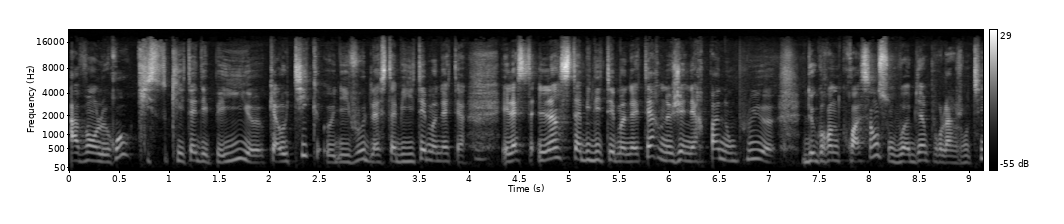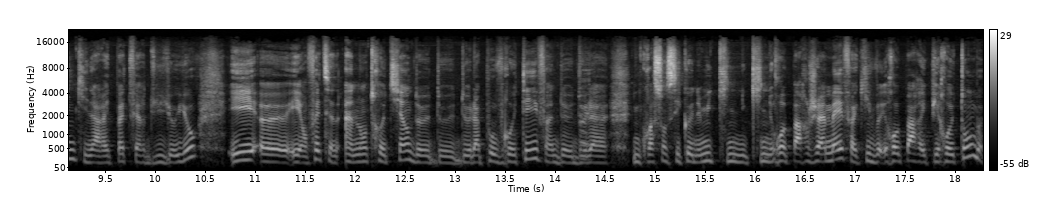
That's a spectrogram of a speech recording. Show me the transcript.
avant l'euro, qui, qui, étaient des pays euh, chaotiques au niveau de la stabilité monétaire. Mmh. Et l'instabilité monétaire ne génère pas non plus euh, de grande croissance. On voit bien pour l'Argentine qui n'arrête pas de faire du yo-yo. Et, euh, et, en fait, c'est un entretien de, de, de, la pauvreté, enfin de, de ouais. la, une croissance économique qui, qui, ne repart jamais, enfin qui repart et puis retombe.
